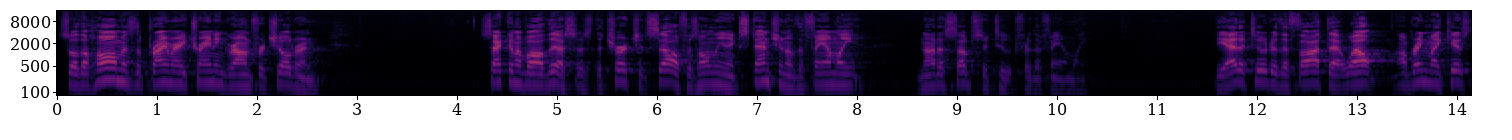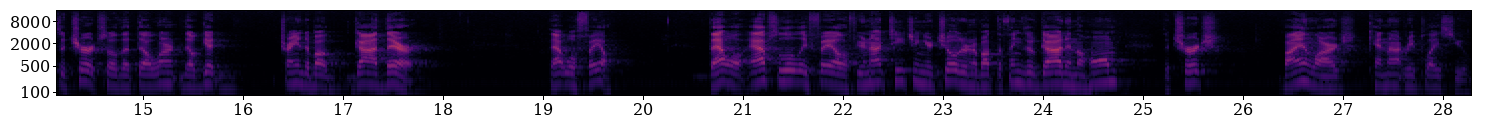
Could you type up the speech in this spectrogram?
So the home is the primary training ground for children. Second of all, this is the church itself is only an extension of the family not a substitute for the family. The attitude or the thought that, well, I'll bring my kids to church so that they'll learn, they'll get trained about God there, that will fail. That will absolutely fail. If you're not teaching your children about the things of God in the home, the church, by and large, cannot replace you.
